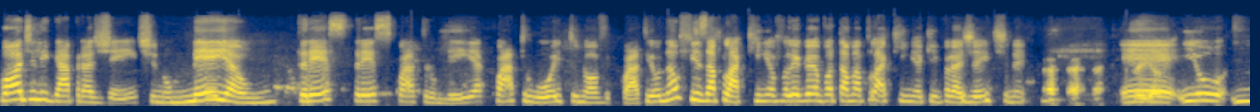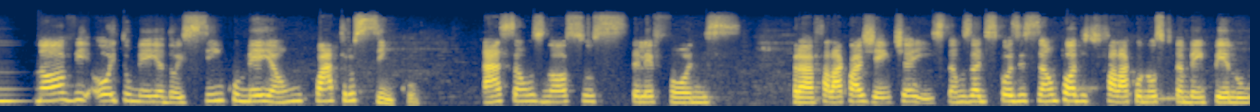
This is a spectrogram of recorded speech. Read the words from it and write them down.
pode ligar para a gente no 61 3346 4894. Eu não fiz a plaquinha, eu falei que eu ia botar uma plaquinha aqui para a gente, né? é, e o 986256145, tá? São os nossos telefones para falar com a gente aí. Estamos à disposição, pode falar conosco também pelo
